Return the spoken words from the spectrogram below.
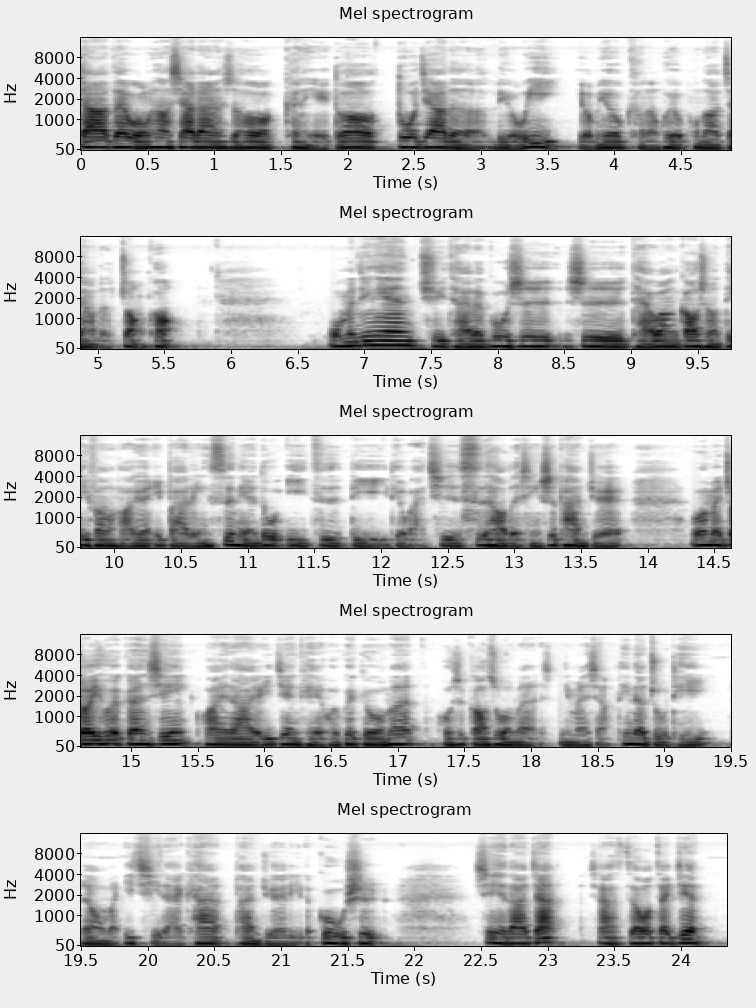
大家在网络上下单的时候，可能也都要多加的留意，有没有可能会有碰到这样的状况。我们今天取材的故事是台湾高雄地方法院一百零四年度易字第六百七十四号的刑事判决。我们每周一会更新，欢迎大家有意见可以回馈给我们，或是告诉我们你们想听的主题，让我们一起来看判决里的故事。谢谢大家，下周再见。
